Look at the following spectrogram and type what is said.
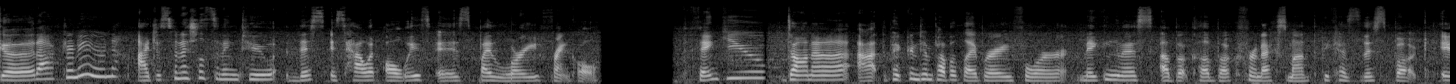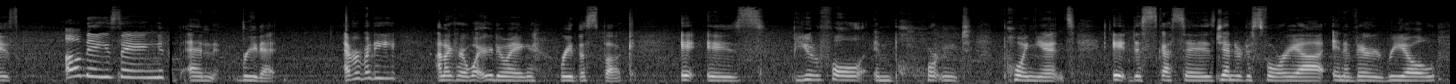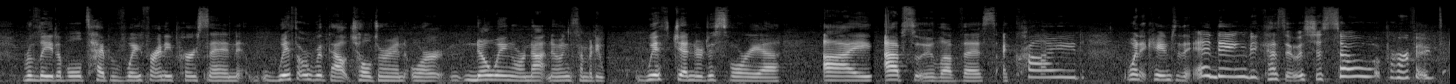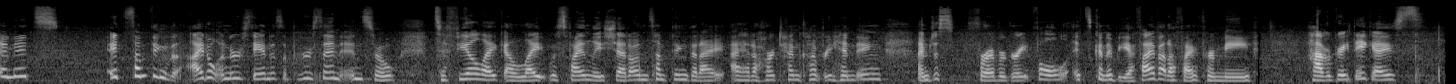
Good afternoon. I just finished listening to This Is How It Always Is by Laurie Frankel. Thank you, Donna at the Pickerington Public Library, for making this a book club book for next month because this book is amazing. And read it. Everybody, I don't care what you're doing, read this book. It is beautiful, important, poignant. It discusses gender dysphoria in a very real, relatable type of way for any person with or without children, or knowing or not knowing somebody with gender dysphoria. I absolutely love this. I cried when it came to the ending because it was just so perfect and it's it's something that I don't understand as a person. And so to feel like a light was finally shed on something that I, I had a hard time comprehending, I'm just forever grateful. It's going to be a five out of five for me. Have a great day, guys.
